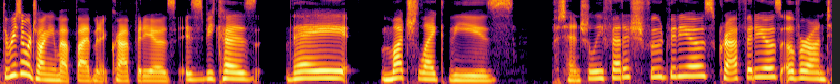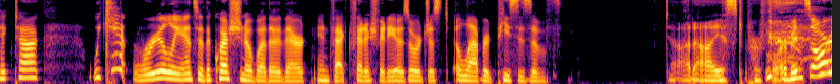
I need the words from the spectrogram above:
the reason we're talking about five minute craft videos is because they, much like these potentially fetish food videos, craft videos over on TikTok, we can't really answer the question of whether they're in fact fetish videos or just elaborate pieces of Dadaist performance art.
